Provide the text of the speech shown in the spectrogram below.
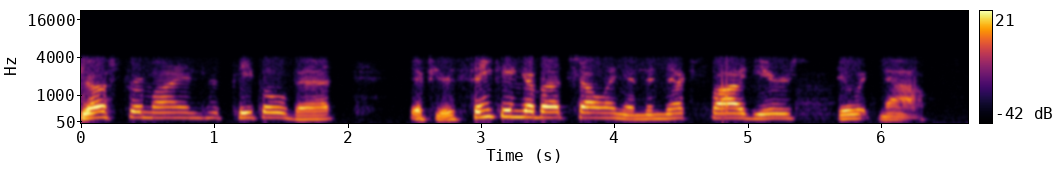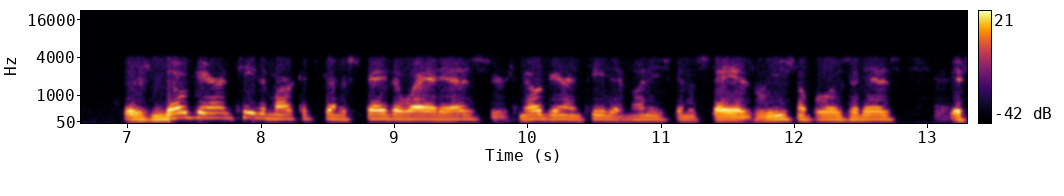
Just remind people that if you're thinking about selling in the next five years, do it now. There's no guarantee the market's going to stay the way it is. There's no guarantee that money's going to stay as reasonable as it is. If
